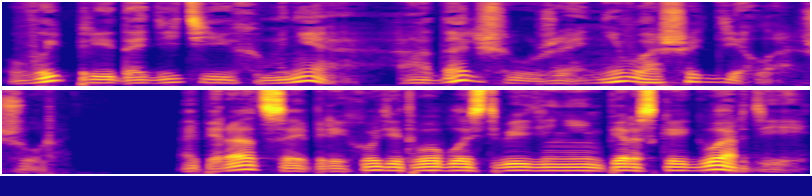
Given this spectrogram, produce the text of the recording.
«Вы передадите их мне, а дальше уже не ваше дело, Шур». Операция переходит в область ведения имперской гвардии.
